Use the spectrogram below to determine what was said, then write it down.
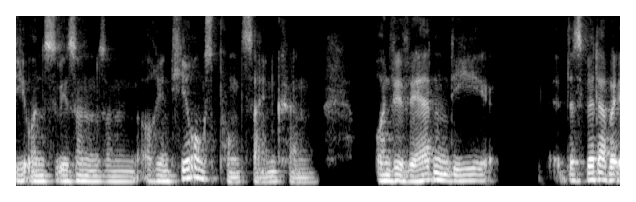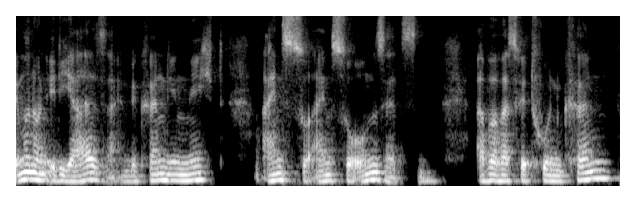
die uns wie so ein, so ein Orientierungspunkt sein können. Und wir werden die das wird aber immer nur ein Ideal sein. Wir können die nicht eins zu eins so umsetzen. Aber was wir tun können,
